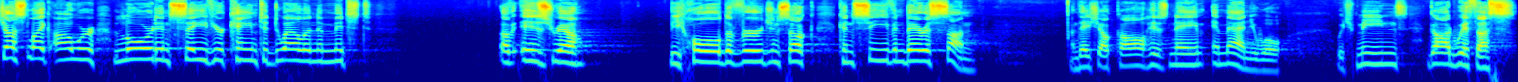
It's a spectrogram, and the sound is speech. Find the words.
just like our Lord and Savior came to dwell in the midst of Israel. Behold, the virgin shall conceive and bear a son, and they shall call his name Emmanuel, which means God with us.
